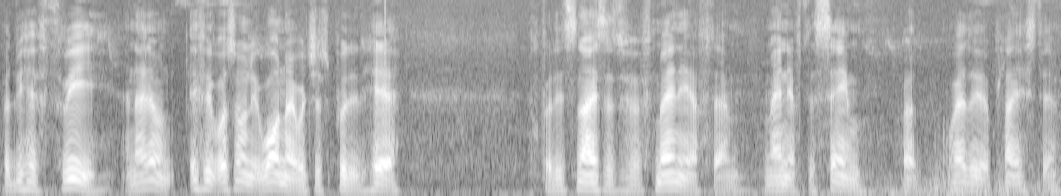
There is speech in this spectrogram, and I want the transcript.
But we have three, and I don't. If it was only one, I would just put it here. But it's nicer to have many of them, many of the same. But where do you place them?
